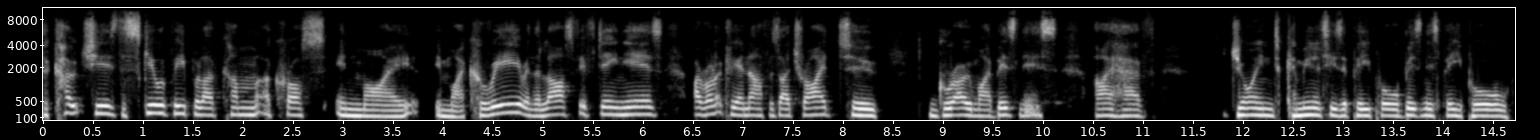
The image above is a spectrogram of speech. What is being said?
the coaches, the skilled people I've come across in my in my career in the last fifteen years. Ironically enough, as I tried to grow my business, I have joined communities of people, business people,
